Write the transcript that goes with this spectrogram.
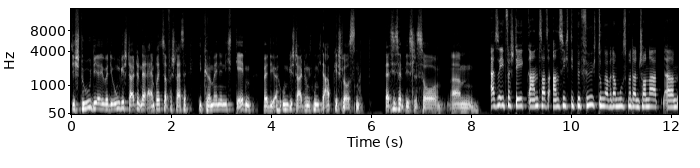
die Studie über die Umgestaltung der Rheinbrechtsdorfer Straße, die können wir Ihnen nicht geben, weil die Umgestaltung ist noch nicht abgeschlossen. Das ist ein bisschen so, ähm, also ich verstehe ganz an sich die Befürchtung, aber da muss man dann schon ähm,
